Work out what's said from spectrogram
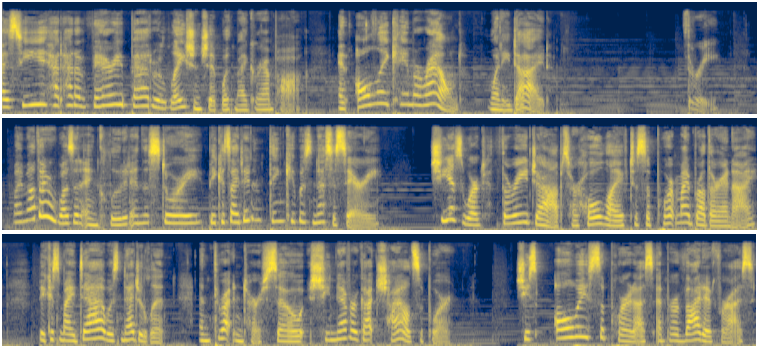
as he had had a very bad relationship with my grandpa, and only came around when he died. 3. My mother wasn't included in the story because I didn't think it was necessary. She has worked three jobs her whole life to support my brother and I because my dad was negligent and threatened her, so she never got child support. She's always supported us and provided for us,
